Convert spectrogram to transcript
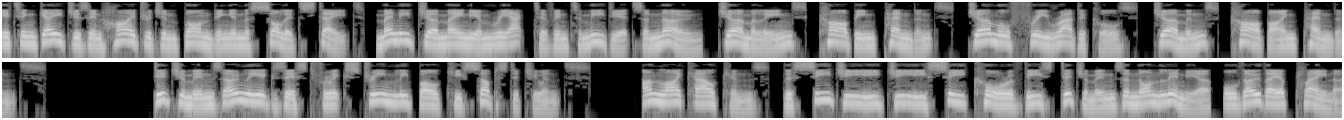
it engages in hydrogen bonding in the solid state. Many germanium reactive intermediates are known: germylenes, carbene pendants, germyl free radicals, germanes, carbene pendants. Digermynes only exist for extremely bulky substituents. Unlike alkanes, the CGE-GEC core of these digermynes are non-linear, although they are planar.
